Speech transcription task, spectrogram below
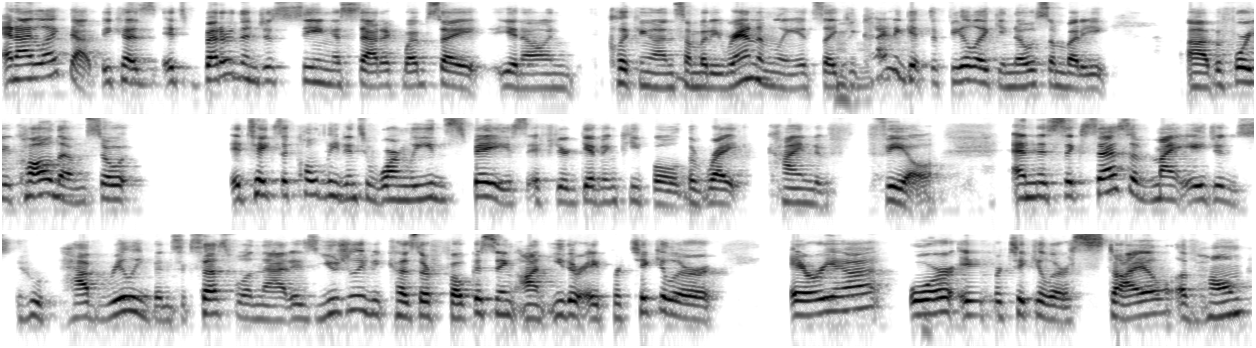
and I like that because it's better than just seeing a static website, you know, and clicking on somebody randomly. It's like you Mhm. kind of get to feel like you know somebody uh, before you call them. So it takes a cold lead into warm lead space if you're giving people the right kind of feel. And the success of my agents who have really been successful in that is usually because they're focusing on either a particular area or a particular style of home,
